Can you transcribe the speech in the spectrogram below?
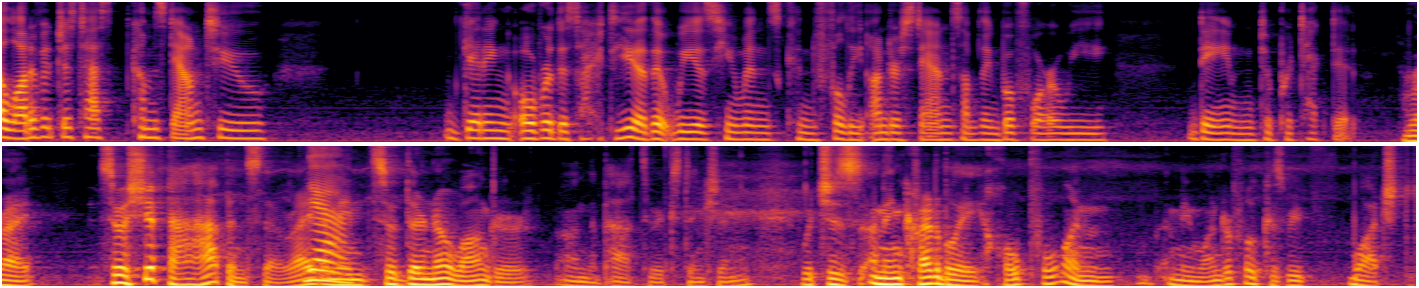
A lot of it just has comes down to getting over this idea that we as humans can fully understand something before we deign to protect it. Right. So a shift happens, though, right? Yeah. I mean, so they're no longer on the path to extinction, which is, I mean, incredibly hopeful and, I mean, wonderful because we've watched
